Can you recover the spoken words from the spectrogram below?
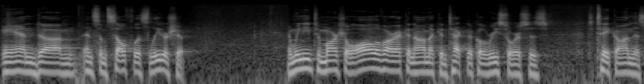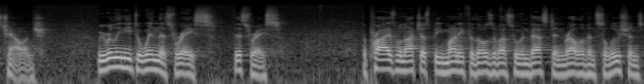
and, um, and some selfless leadership. And we need to marshal all of our economic and technical resources to take on this challenge. We really need to win this race, this race. The prize will not just be money for those of us who invest in relevant solutions,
